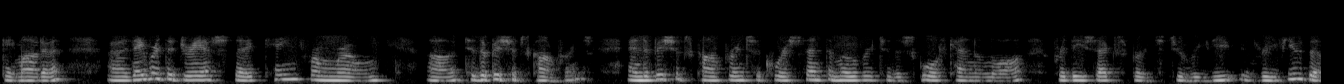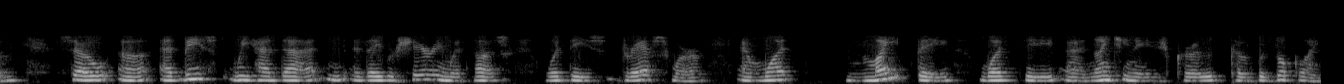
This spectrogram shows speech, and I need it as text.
schemata uh, they were the drafts that came from Rome uh, to the Bishops' Conference. And the Bishops' Conference, of course, sent them over to the School of Canon Law for these experts to review, review them. So uh, at least we had that. They were sharing with us what these drafts were and what might be what the uh, 1980s code would look like.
